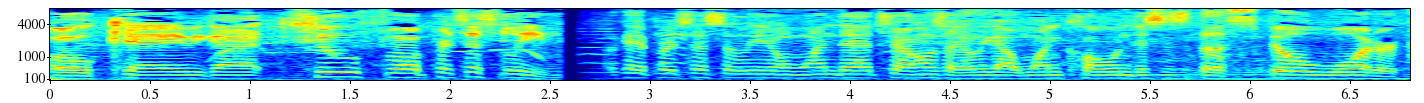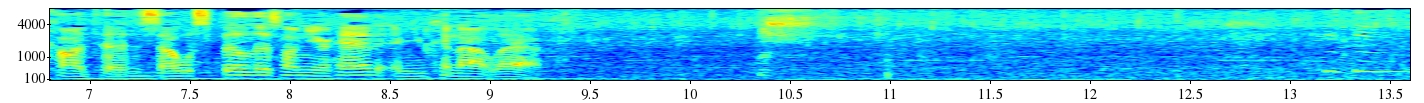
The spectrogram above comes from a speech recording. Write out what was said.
Okay, we got two for Princess Aleena. Okay, Princess Aleena won that challenge. I only got one cone. This is the spill water contest. I will spill this on your head and you cannot laugh.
